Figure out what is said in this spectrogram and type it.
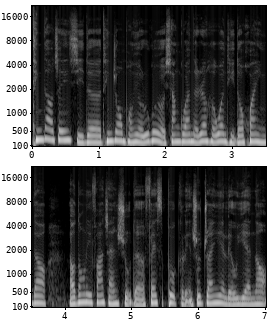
听到这一集的听众朋友，如果有相关的任何问题，都欢迎到劳动力发展署的 Facebook 脸书专业留言哦。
